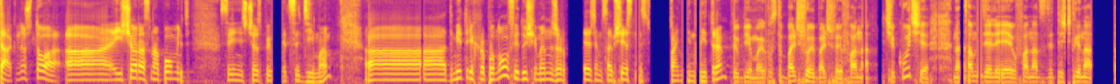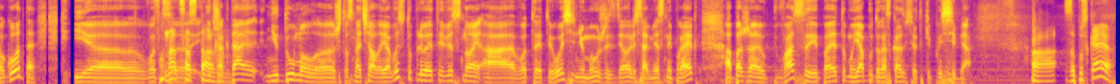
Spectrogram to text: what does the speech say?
Так, ну что, а, еще раз напомнить, в сцене сейчас появляется Дима. А, Дмитрий Храпунов, ведущий менеджер по связям с общественностью компании «Инвитро». Любимый, просто большой-большой фанат Чекучи. На самом деле я его фанат с 2013 года. И э, вот Фанат со э, стажем. никогда не думал, э, что сначала я выступлю этой весной, а вот этой осенью мы уже сделали совместный проект. Обожаю вас, и поэтому я буду рассказывать все-таки про себя. А, запускаю?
